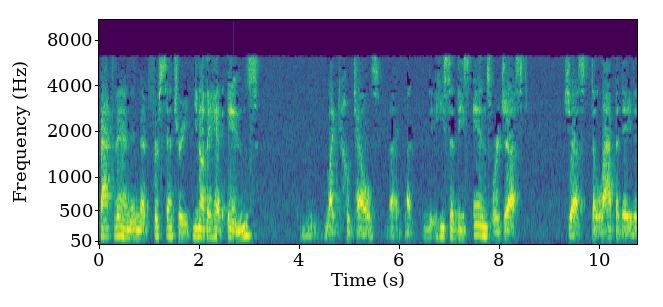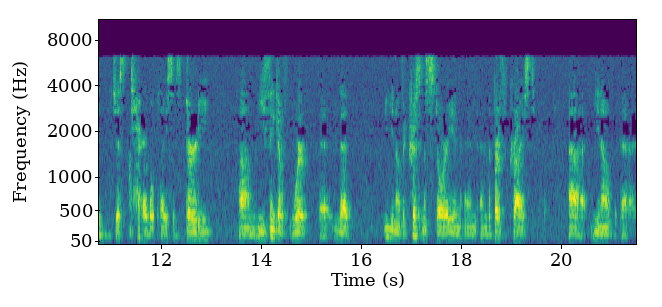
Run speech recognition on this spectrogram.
back then in that first century, you know, they had inns like hotels, uh, but he said these inns were just just dilapidated, just terrible places, dirty, um, you think of where the, the, you know, the Christmas story and, and, and the birth of Christ, uh, you know, uh,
